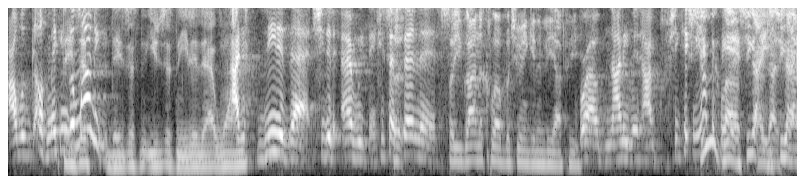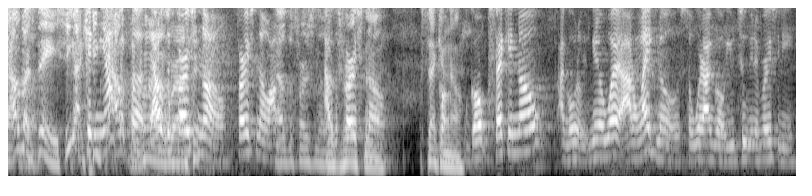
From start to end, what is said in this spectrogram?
I was, I was making They good just, money. they just, you just needed that one. I just needed that. She did everything. She said, So- send this. So you got in the club, but you ain't getting VIP. Bro, not even, I, she kicked me She out the club. yeah, she got, oh, You got- she got. she I was got about to say, she got kicked kicked me out out the club. club, that was the first no. First no. I'm- That was the first no. That was the first no. Second no. Go second no. I go to you know what? I don't like no's. So where I go? YouTube University.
